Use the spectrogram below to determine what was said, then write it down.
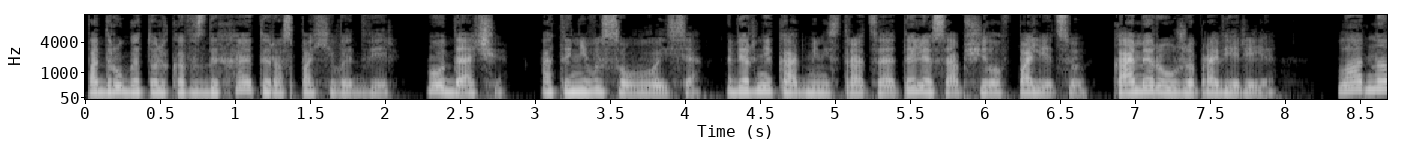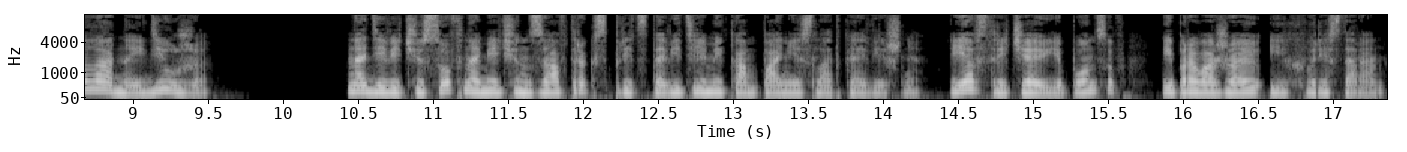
Подруга только вздыхает и распахивает дверь. Удачи. А ты не высовывайся. Наверняка администрация отеля сообщила в полицию. Камеры уже проверили. Ладно, ладно, иди уже. На 9 часов намечен завтрак с представителями компании «Сладкая вишня». Я встречаю японцев и провожаю их в ресторан.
